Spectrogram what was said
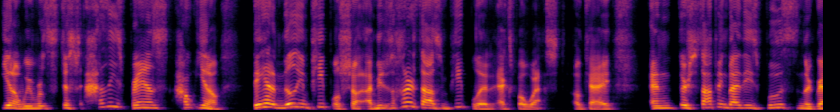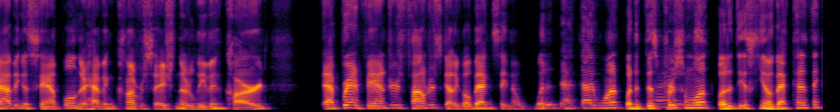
You know, we were just how do these brands? How you know they had a million people show. I mean, there's 100,000 people at Expo West, okay? And they're stopping by these booths and they're grabbing a sample and they're having a conversation. They're leaving a card. That brand founders founders got to go back and say, now, what did that guy want? What did this right. person want? What did this, you know, that kind of thing.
